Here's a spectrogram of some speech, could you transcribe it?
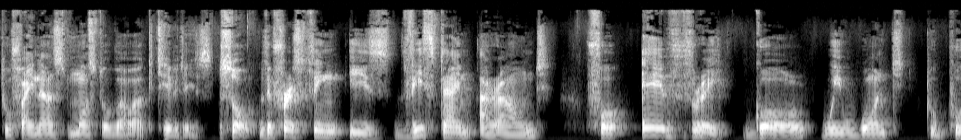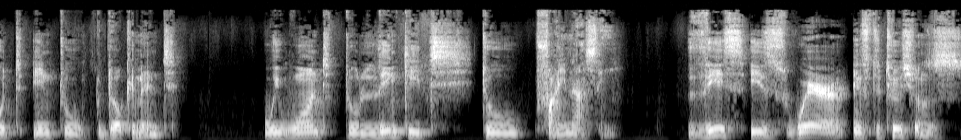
to finance most of our activities. So the first thing is this time around, for every goal we want to put into document, we want to link it to financing. This is where institutions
